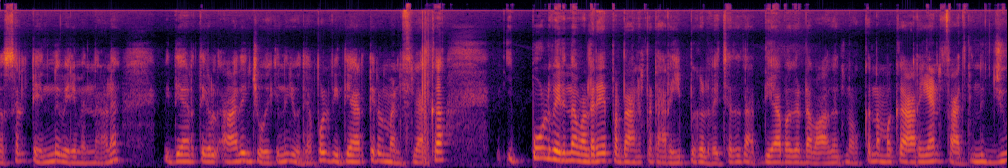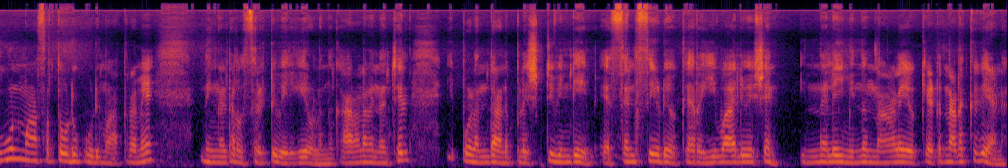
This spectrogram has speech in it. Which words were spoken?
റിസൾട്ട് എന്ന് വരുമെന്നാണ് വിദ്യാർത്ഥികൾ ആദ്യം ചോദിക്കുന്ന ചോദ്യം. അപ്പോൾ വിദ്യാർത്ഥികൾ മനസ്സിലാക്കുക ഇപ്പോൾ വരുന്ന വളരെ പ്രധാനപ്പെട്ട അറിയിപ്പുകൾ വെച്ചത് അധ്യാപകരുടെ ഭാഗത്ത് നിന്നൊക്കെ നമുക്ക് അറിയാൻ സാധിക്കുന്നു. ജൂൺ മാസത്തോടു കൂടി മാത്രമേ നിങ്ങളുടെ റിസൾട്ട് വരികയുള്ളൂ. കാരണം എന്ന് വെച്ചാൽ ഇപ്പോൾ എന്താണ്? പ്ലസ് ടുവിന്റെയും എസ് എൽ സിയുടെയും ഒക്കെ റീവാലുവേഷൻ ഇന്നലെയും ഇന്നും നാളെയൊക്കെ ആയിട്ട് നടക്കുകയാണ്.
